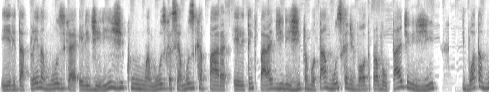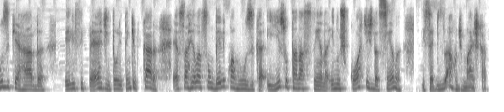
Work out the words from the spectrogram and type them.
E ele dá play na música, ele dirige com a música. Se a música para, ele tem que parar de dirigir para botar a música de volta, para voltar a dirigir. Se bota a música errada, ele se perde, então ele tem que. Cara, essa relação dele com a música, e isso tá na cena e nos cortes da cena, isso é bizarro demais, cara.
